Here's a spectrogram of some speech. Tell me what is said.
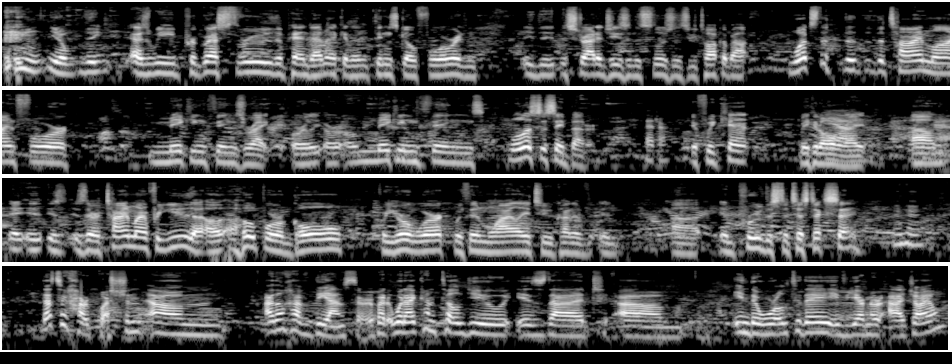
you know, the, as we progress through the pandemic and then things go forward and the, the strategies and the solutions you talk about, what's the, the, the timeline for making things right or, or, or making things, well, let's just say better? better If we can't make it all Yeah. right, um, Yeah. is, is there a timeline for you, that, a, a hope or a goal for your work within Wiley to kind of uh, improve the statistics, say? That's a hard question. Um, I don't have the answer, but what I can tell you is that um, in the world today, if you're not agile,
